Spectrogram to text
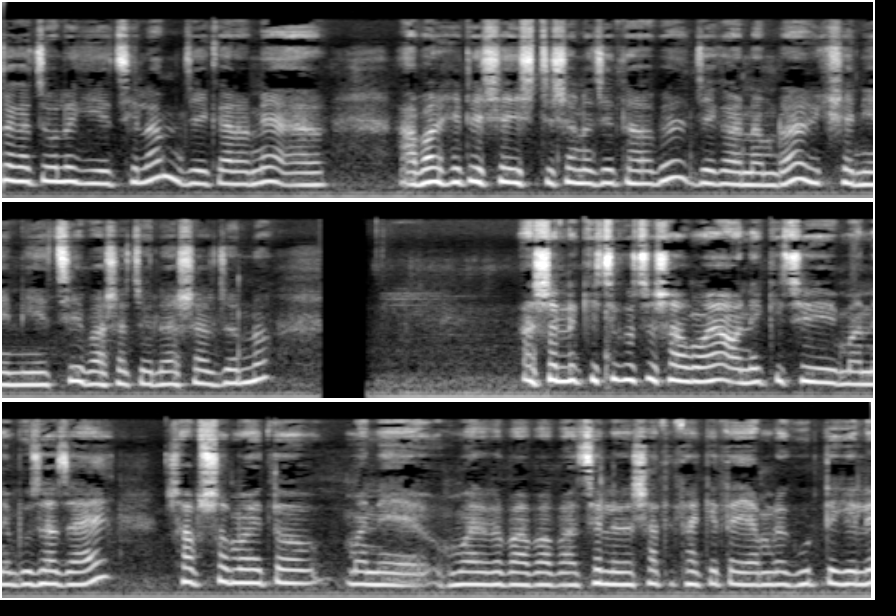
জায়গায় চলে গিয়েছিলাম, যে কারণে আর আবার হেঁটে সেই স্টেশনে যেতে হবে, যে কারণে আমরা রিক্সা নিয়ে নিয়েছি বাসা চলে আসার জন্য। আসলে কিছু কিছু সময় অনেক কিছুই মানে বোঝা যায়। সব সময় তো মানে হুমায়ুর বাবা বা ছেলেদের সাথে থাকে, তাই আমরা ঘুরতে গেলে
